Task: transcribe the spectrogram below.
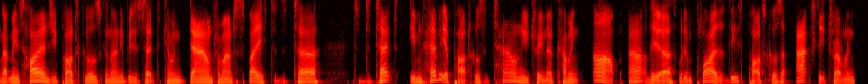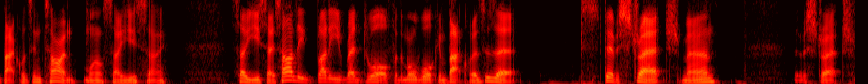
That means high energy particles can only be detected coming down from outer space. To deter to detect even heavier particles, a tau neutrino coming up out of the Earth would imply that these particles are actually travelling backwards in time. Well, so you say. So you say. It's hardly bloody red dwarf with them all walking backwards, is it? A bit of a stretch, man. Bit of a stretch.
